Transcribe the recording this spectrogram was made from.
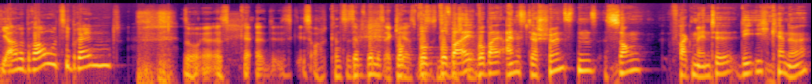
die arme Braut, sie brennt. So, es, es ist auch, kannst du selbst, wenn du es erklärst. Wo, wo, wobei, wobei eines der schönsten Songfragmente, die ich kenne,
